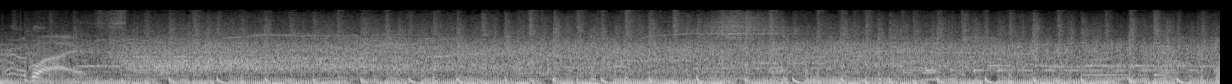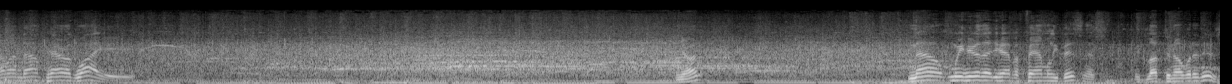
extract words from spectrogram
Paraguay. Come on down, Paraguay. Señor? Now we hear that you have a family business. We'd love to know what it is.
